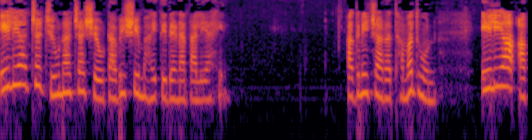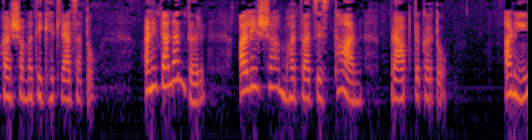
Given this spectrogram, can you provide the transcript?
एलियाच्या जीवनाच्या शेवटाविषयी माहिती देण्यात आली आहे. अग्नीच्या रथामधून एलिया आकाशामध्ये घेतला जातो आणि त्यानंतर अलिशा महत्त्वाचे स्थान प्राप्त करतो. आणि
